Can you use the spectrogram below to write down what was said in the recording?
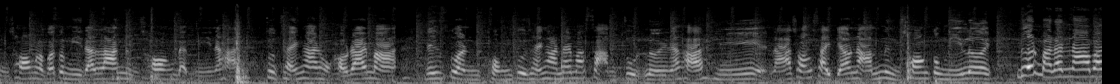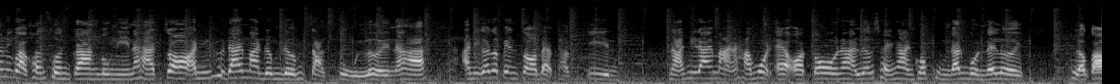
1 ช่อง แล้วก็จะมีด้านล่าง 1 ช่องแบบนี้นะคะ จุดใช้งานของเขาได้มา ในส่วนของจุดใช้งานได้มา 3 จุดเลยนะคะ นี่นะช่องใส่แก้วน้ำหนึ่งช่องตรงนี้เลย เลื่อนมาด้านหน้าบ้างดีกว่าคอนโซลกลางตรงนี้นะคะ จออันนี้คือได้มาเดิมๆจากศูนย์เลยนะคะ อันนี้ก็จะเป็นจอแบบทัชสกรีนนะที่ได้มานะคะโหมด Air Auto นะคะเลือกใช้งานควบคุมด้านบนได้เลย แล้วก็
